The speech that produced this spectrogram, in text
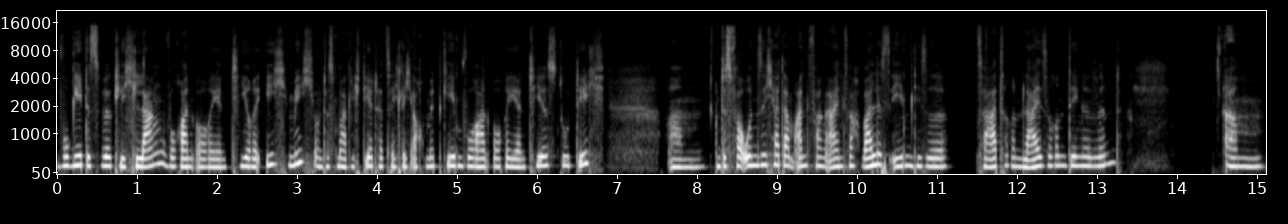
wo geht es wirklich lang, woran orientiere ich mich, und das mag ich dir tatsächlich auch mitgeben, woran orientierst du dich? Ähm, und es verunsichert am Anfang einfach, weil es eben diese zarteren, leiseren Dinge sind. Ähm,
